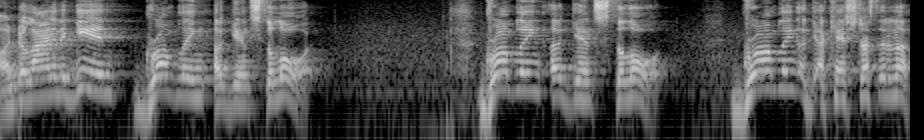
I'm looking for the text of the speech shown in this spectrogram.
underlining again, grumbling against the Lord. Grumbling against the Lord. Grumbling, I can't stress that enough.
